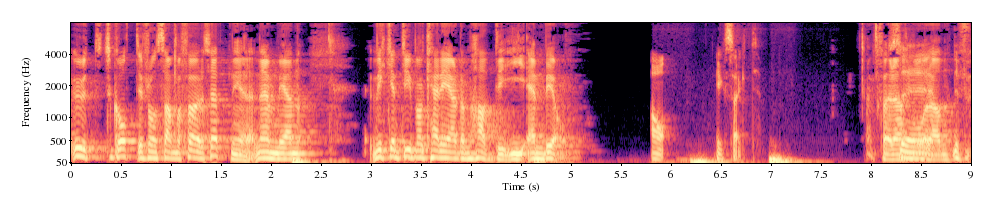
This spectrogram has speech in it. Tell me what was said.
utgått ifrån samma förutsättningar, nämligen vilken typ av karriär de hade i NBA. Ja, exakt. För Så, att eh, våran... det-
